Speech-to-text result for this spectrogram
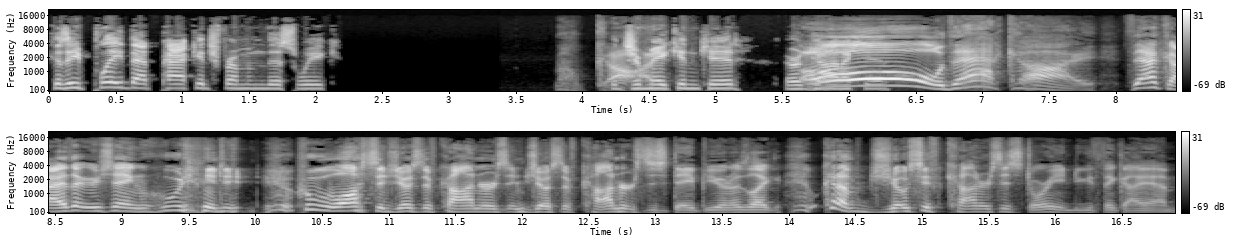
Because he played that package from him this week. Oh The God, Jamaican kid or Ghana kid. Oh, that guy. That guy. I thought you were saying who did who lost to Joseph Connors in Joseph Connors' debut, and I was like, what kind of Joseph Connors historian do you think I am?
